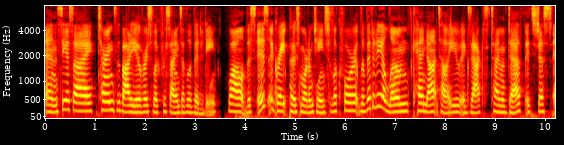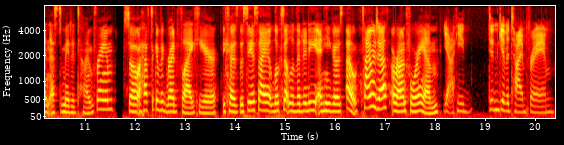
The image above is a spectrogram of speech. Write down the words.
and the CSI turns the body over to look for signs of lividity. While this is a great postmortem change to look for, lividity alone cannot tell you exact time of death. It's just an estimated time frame. So I have to give a red flag here because the CSI looks at lividity and he goes, "Oh, time of death around 4 a.m." Yeah, he didn't give a time frame.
